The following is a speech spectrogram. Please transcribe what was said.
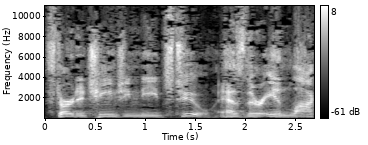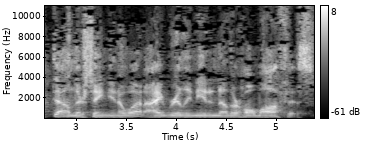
started changing needs too. As they're in lockdown, they're saying, you know what? I really need another home office.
